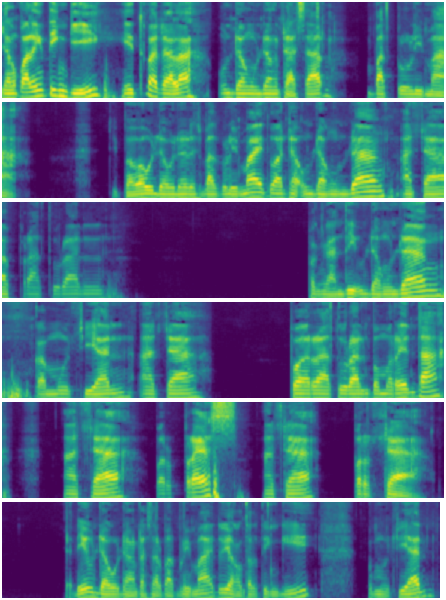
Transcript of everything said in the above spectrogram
Yang paling tinggi itu adalah Undang-Undang Dasar 45. Di bawah Undang-Undang Dasar 45 itu ada undang-undang, ada peraturan pengganti undang-undang, kemudian ada peraturan pemerintah, ada perpres, ada perda. Jadi Undang-Undang Dasar 45 itu yang tertinggi. Kemudian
